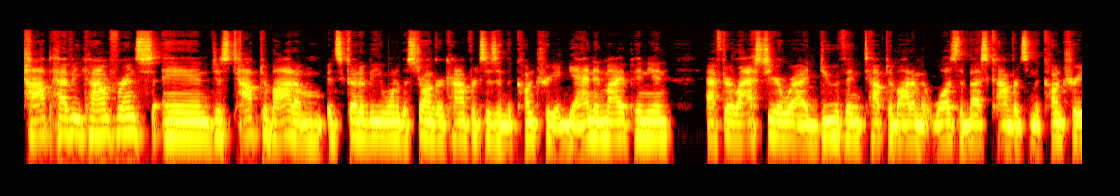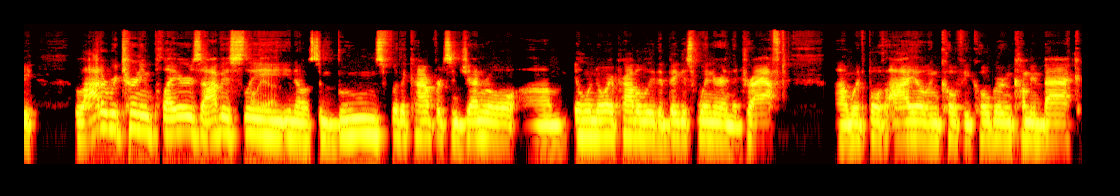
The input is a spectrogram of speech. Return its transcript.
top heavy conference and just top to bottom, it's going to be one of the stronger conferences in the country again, in my opinion. After last year, where I do think top to bottom, it was the best conference in the country. A lot of returning players, obviously, oh, yeah. you know, some boons for the conference in general. Um, Illinois, probably the biggest winner in the draft, um, with both Ayo and Kofi Cockburn coming back.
